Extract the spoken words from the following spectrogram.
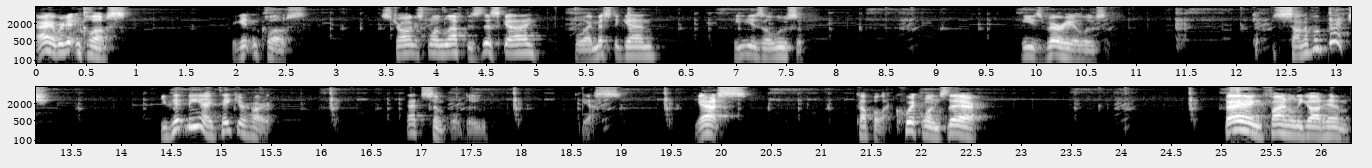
Alright, we're getting close. We're getting close. Strongest one left is this guy, who I missed again. He is elusive. He is very elusive. Son of a bitch. You hit me, I take your heart. That's simple, dude. Yes. Yes! Couple of quick ones there. Bang! Finally got him.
